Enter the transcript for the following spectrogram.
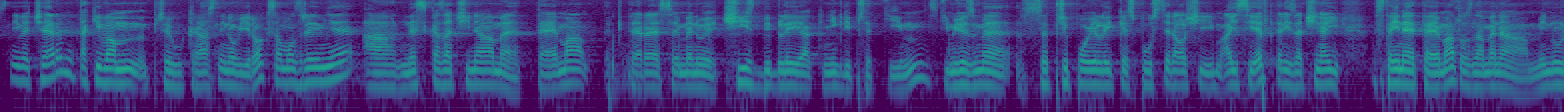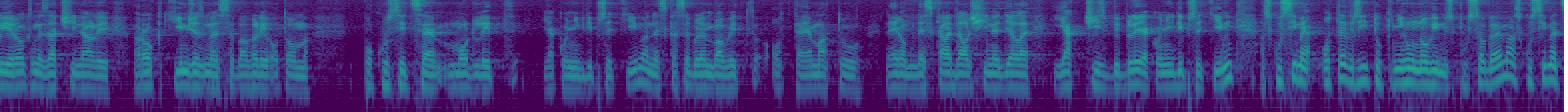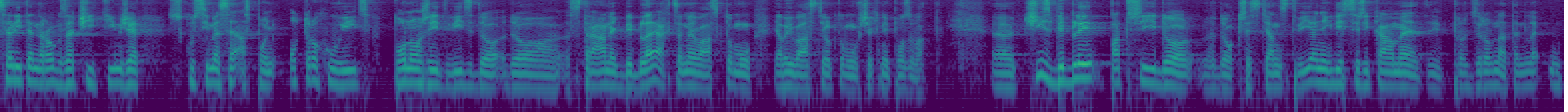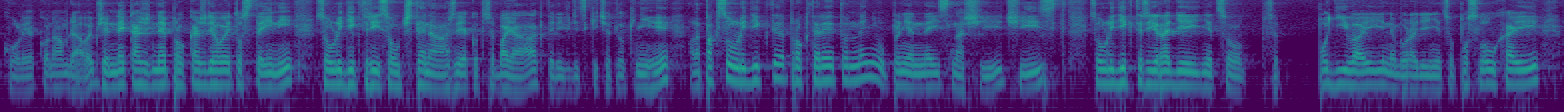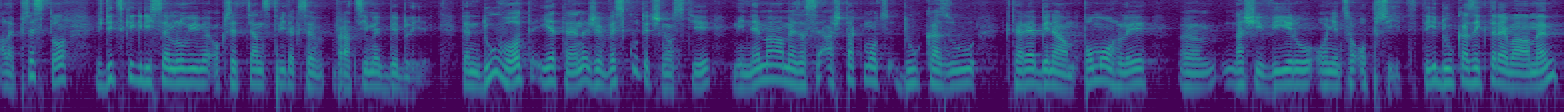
Krásný večer, taky vám přeju krásný nový rok samozřejmě. A dneska začínáme téma, které se jmenuje Číst Bibli jak nikdy předtím, s tím, že jsme se připojili ke spoustě dalším ICF, který začínají stejné téma, to znamená minulý rok jsme začínali rok tím, že jsme se bavili o tom pokusit se modlit jako nikdy předtím. A dneska se budeme bavit o tématu nejenom dneska, ale další neděle, jak číst Bibli jako nikdy předtím. A zkusíme otevřít tu knihu novým způsobem a zkusíme celý ten rok začít tím, že zkusíme se aspoň o trochu víc ponořit víc do, do stránek Bible a chceme vás k tomu, já bych vás chtěl k tomu všechny pozvat. Eh, číst Bibli patří do, do křesťanství a někdy si říkáme, proč zrovna tenhle úkol jako nám dávají, protože ne, každé, ne pro každého je to stejný. Jsou lidi, kteří jsou čtenáři, jako třeba já, který vždycky četl knihy, ale pak jsou lidi, které, pro které to není úplně nejsnažší číst. Jsou lidi, kteří raději něco se podívají nebo raději něco poslouchají, ale přesto vždycky, když se mluvíme o křesťanství, tak se vracíme k Biblii. Ten důvod je ten, že ve skutečnosti my nemáme zase až tak moc důkazů, které by nám pomohly um, naši víru o něco opřít. Ty důkazy, které máme,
